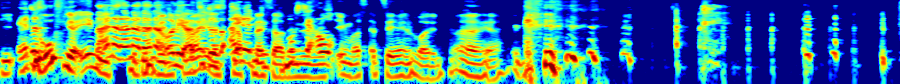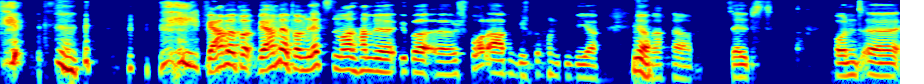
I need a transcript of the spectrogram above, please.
Die, Ja, das- die rufen ja eh nicht. Nein, nein, nein, nein, nein. Olli, also das das eine, du Klappmesser, wenn musst sie ja auch- irgendwas erzählen wollen. Ah, ja, okay. Wir haben, ja, wir haben ja beim letzten Mal haben wir über äh, Sportarten gesprochen, die wir Ja. gemacht haben, selbst. Und äh,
